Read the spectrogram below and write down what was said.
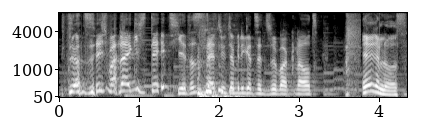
Also, ich meine eigentlich den hier. Das ist der Typ, der mir die ganze Zeit Silber klaut. Ehrenlos.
